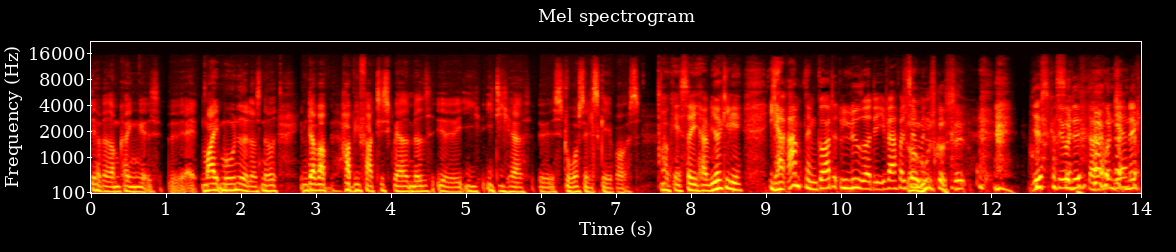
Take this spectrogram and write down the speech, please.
det har været omkring øh, maj måned eller sådan noget, jamen der var, har vi faktisk været med øh, i, i de her øh, store selskaber også. Okay, så I har virkelig, I har ramt den godt, lyder det i hvert fald Så til. men- husk os selv. Yes, det var det. Der er kun den, ikke?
